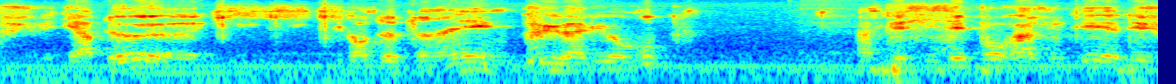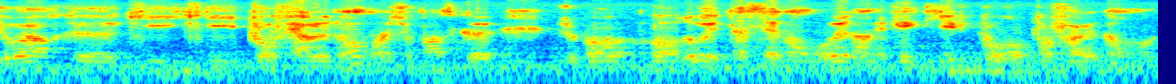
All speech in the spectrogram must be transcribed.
je vais dire deux, euh, qui, qui, vont te donner une plus-value au groupe. Parce que si c'est pour rajouter des joueurs qui, pour faire le nombre, je pense que Bordeaux est assez nombreux dans l'effectif pour, pour faire le nombre.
